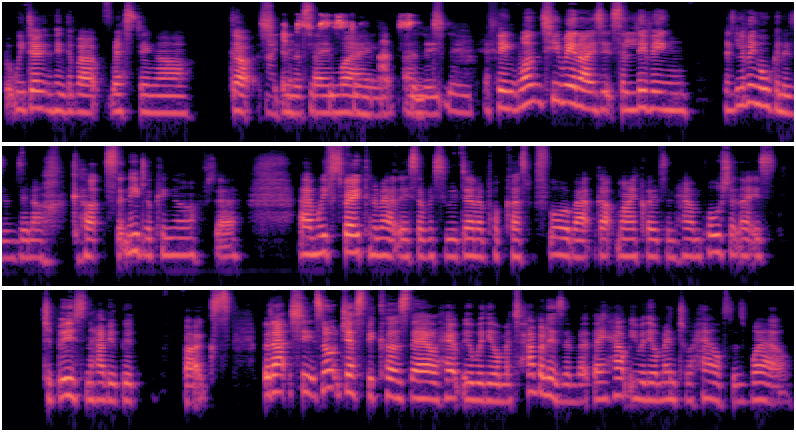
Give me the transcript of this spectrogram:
but we don't think about resting our gut in the same system, way. Absolutely. And I think once you realise it's a living, there's living organisms in our guts that need looking after. And we've spoken about this. Obviously, we've done a podcast before about gut microbes and how important that is to boost and have your good bugs. But actually, it's not just because they'll help you with your metabolism, but they help you with your mental health as well.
